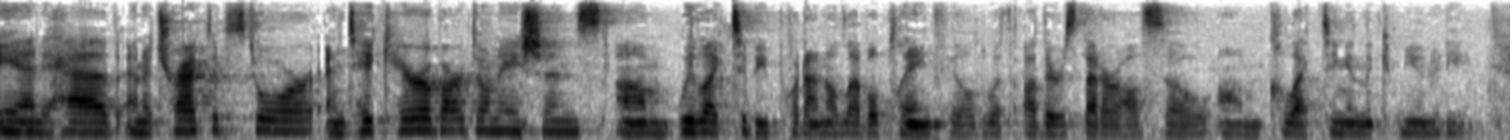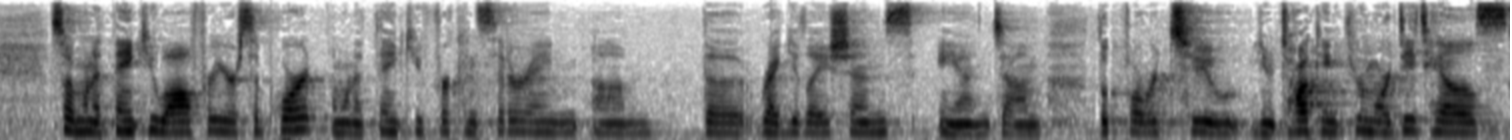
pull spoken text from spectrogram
and have an attractive store and take care of our donations. Um, we like to be put on a level playing field with others that are also um, collecting in the community. So I want to thank you all for your support. I want to thank you for considering um, the regulations and um, look forward to you know, talking through more details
